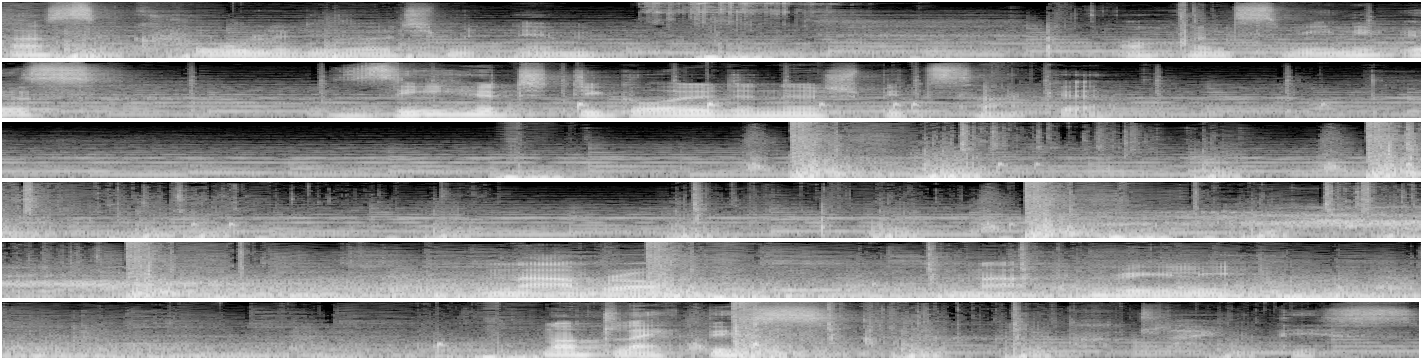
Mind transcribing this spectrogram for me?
Das Kohle, die sollte ich mitnehmen. Auch wenn es wenig ist. Sehet die goldene Spitzhacke. Nah, bro. Nah, really. Not like this. Not like this.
